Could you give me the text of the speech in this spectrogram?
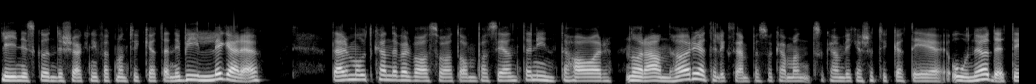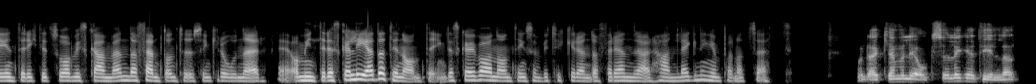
klinisk undersökning för att man tycker att den är billigare. Däremot kan det väl vara så att om patienten inte har några anhöriga till exempel så kan, man, så kan vi kanske tycka att det är onödigt. Det är inte riktigt så vi ska använda 15 000 kronor eh, om inte det ska leda till någonting. Det ska ju vara någonting som vi tycker ändå förändrar handläggningen på något sätt. Och där kan väl jag också lägga till att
